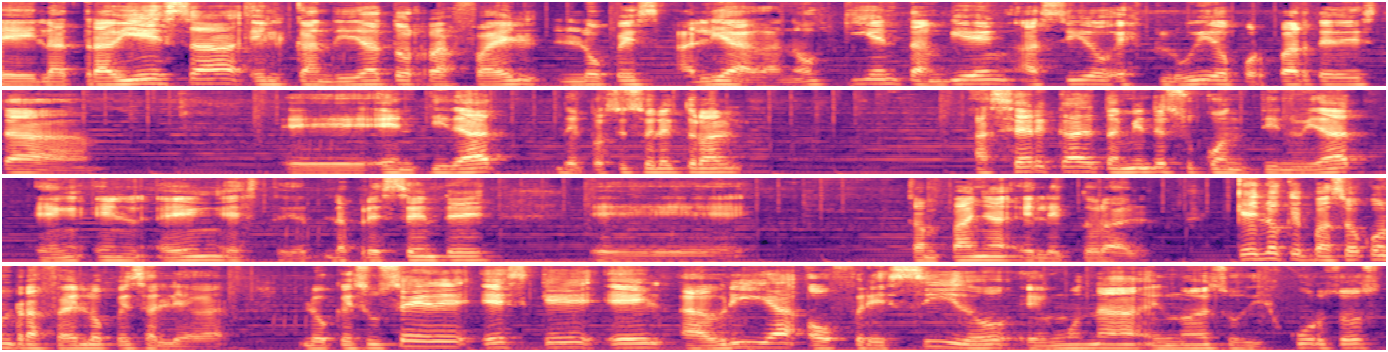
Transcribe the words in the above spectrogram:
eh, la atraviesa el candidato Rafael López Aliaga, ¿no? Quien también ha sido excluido por parte de esta eh, entidad del proceso electoral acerca de, también de su continuidad en, este, la presente eh, campaña electoral. ¿Qué es lo que pasó con Rafael López Aliaga? Lo que sucede es que él habría ofrecido en, una, en uno de sus discursos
